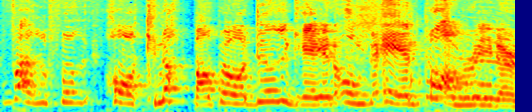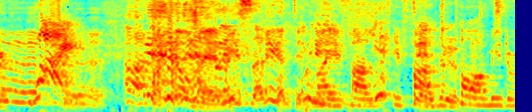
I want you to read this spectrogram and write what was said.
varför ha knappar på dörrgrejen om det är en palm reader? Why? Ja, de, missade det helt enkelt. Ifall, ifall the Jättedumt. palm reader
